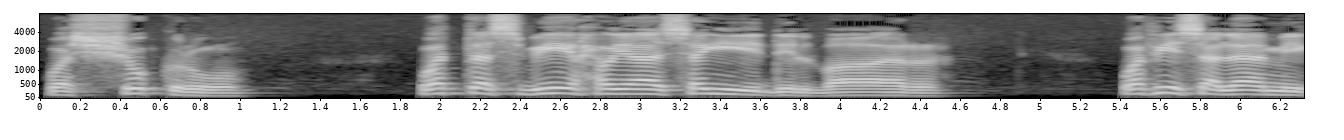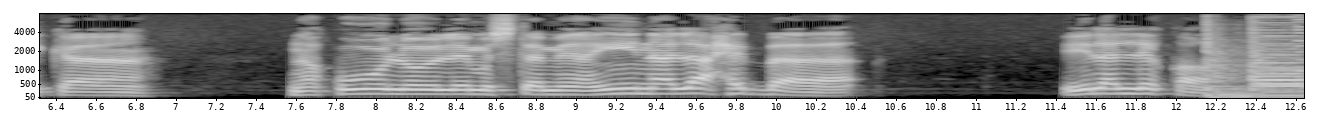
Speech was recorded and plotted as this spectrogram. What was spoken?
والشكر والتسبيح يا سيدي البار. وفي سلامك نقول لمستمعينا الأحباء إلى اللقاء.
